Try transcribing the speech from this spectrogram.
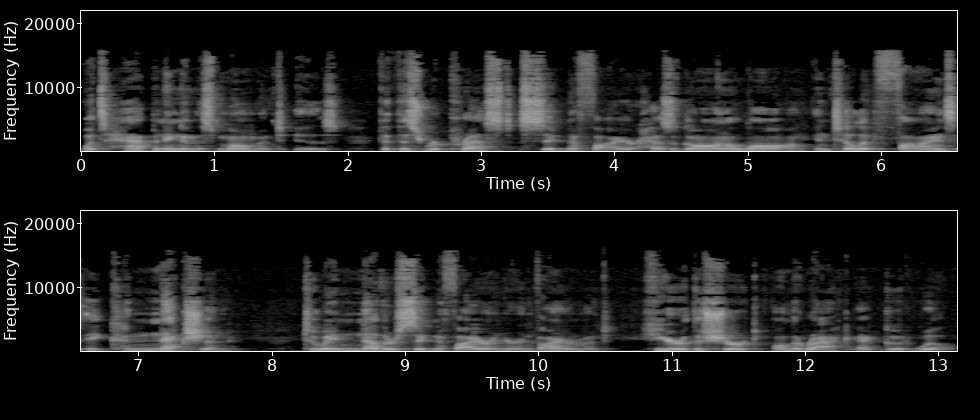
what's happening in this moment is that this repressed signifier has gone along until it finds a connection to another signifier in your environment. Here, the shirt on the rack at Goodwill.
